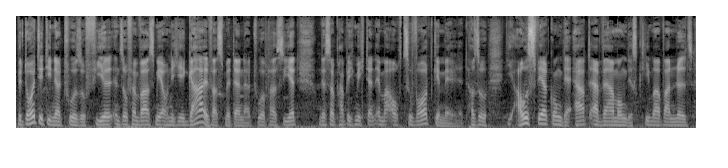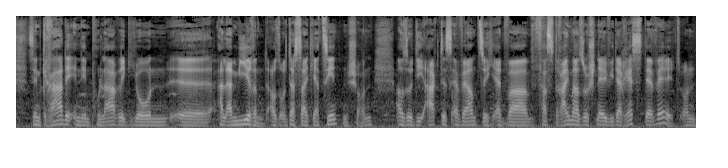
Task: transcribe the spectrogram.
bedeutet die Natur so viel. Insofern war es mir auch nicht egal, was mit der Natur passiert. Und deshalb habe ich mich dann immer auch zu Wort gemeldet. Also die Auswirkungen der Erderwärmung, des Klimawandels sind gerade in den Polarregionen äh, alarmierend. Also und das seit Jahrzehnten schon. Also die Arktis erwärmt sich etwa fast dreimal so schnell wie der Rest der Welt. Und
